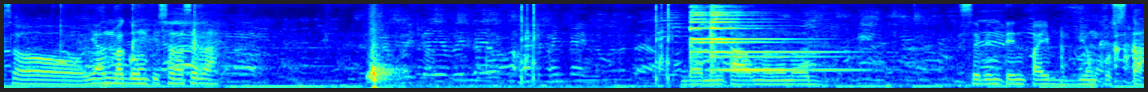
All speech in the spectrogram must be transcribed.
So, yan mag-umpisa na sila. Daming taong nanonood. 17.5 yung pusta.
